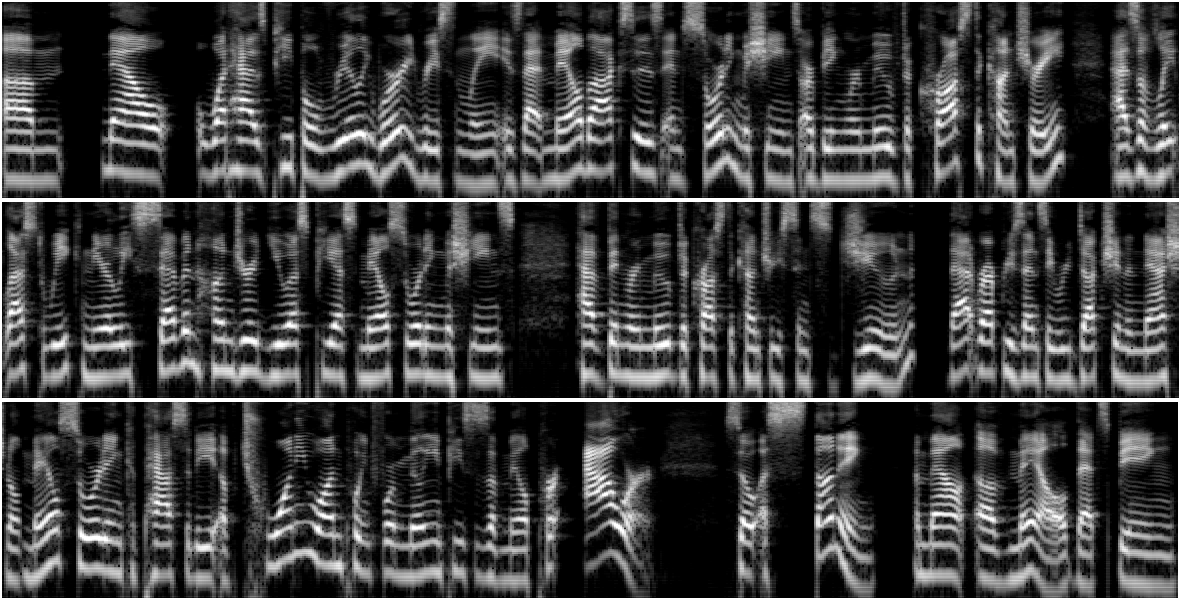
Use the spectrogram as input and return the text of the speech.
Um, now, what has people really worried recently is that mailboxes and sorting machines are being removed across the country. As of late last week, nearly 700 USPS mail sorting machines have been removed across the country since June. That represents a reduction in national mail sorting capacity of 21.4 million pieces of mail per hour. So, a stunning amount of mail that's being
